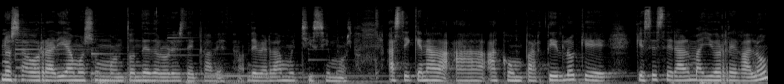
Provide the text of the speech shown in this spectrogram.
nos ahorraríamos un montón de dolores de cabeza, de verdad muchísimos. Así que nada, a, compartirlo, que, que ese será el mayor regalo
